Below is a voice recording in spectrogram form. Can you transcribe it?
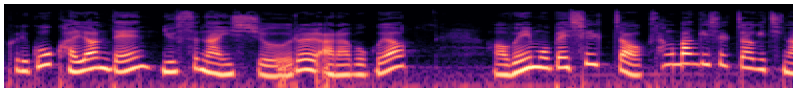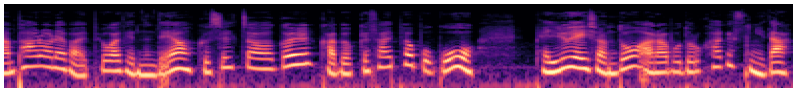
그리고 관련된 뉴스나 이슈를 알아보고요. 어, 웨이몹의 실적, 상반기 실적이 지난 8월에 발표가 됐는데요. 그 실적을 가볍게 살펴보고 valuation도 알아보도록 하겠습니다.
